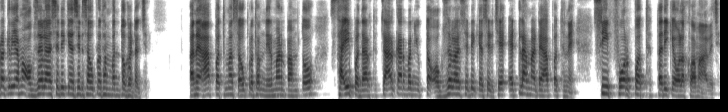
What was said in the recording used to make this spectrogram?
પ્રક્રિયામાં ઓક્ઝેલો એસિડિક એસિડ સૌપ્રથમ બનતો ઘટક છે. અને આ પથમાં સૌપ્રથમ નિર્માણ પામતો સ્થાયી પદાર્થ ચાર કાર્બન યુક્ત ઓક્ઝેલો એસિડિક એસિડ છે. એટલા માટે આ પથને સી ફોર પથ તરીકે ઓળખવામાં આવે છે.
